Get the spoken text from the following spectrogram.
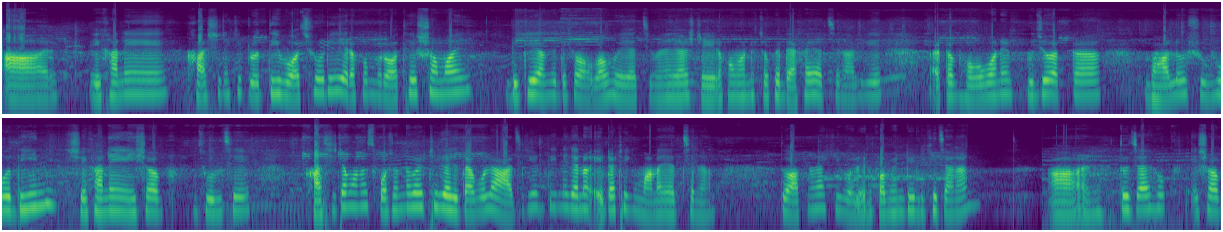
আর এখানে খাসি নাকি প্রতি বছরই এরকম রথের সময় বিক্রি আমি দেখে অবাক হয়ে যাচ্ছি। মানে জাস্ট এরকম একটা চোখে দেখা যাচ্ছে না। আজকে একটা ভগবানের পুজো, একটা ভালো, শুভ দিন। সেখানে এইসব ঝুলছে। খাসিটা মানুষ পছন্দ করে, ঠিক আছে। তা বলে আজকের দিনে যেন এটা ঠিক মানা যাচ্ছে না। তো আপনারা কি বলেন? কমেন্টে লিখে জানান। আর তো যাই হোক, এসব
